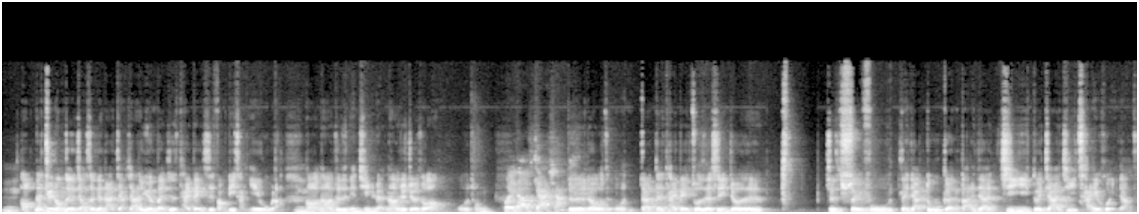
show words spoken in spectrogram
嗯好，那俊龙这个角色跟大家讲一下，他原本就是台北市房地产业务啦，嗯好，然后就是年轻人，然后就觉得说，哦，我从回到家乡。对对对，我我在在台北做这个事情，就是就是说服人家都跟，把人家的记忆对家的记忆拆毁这样子。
